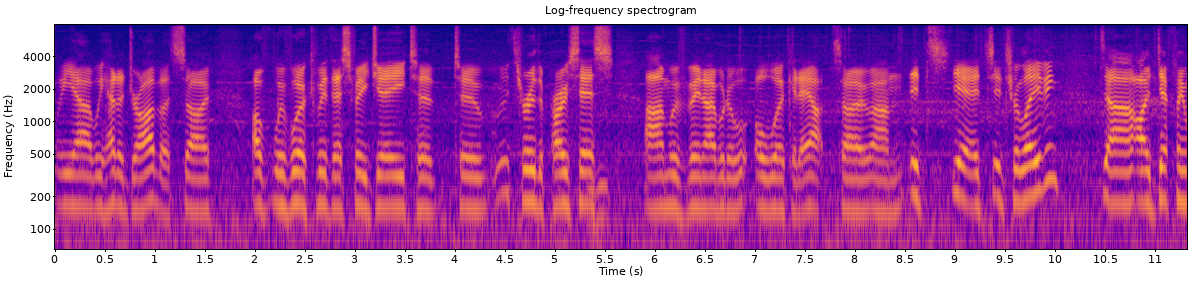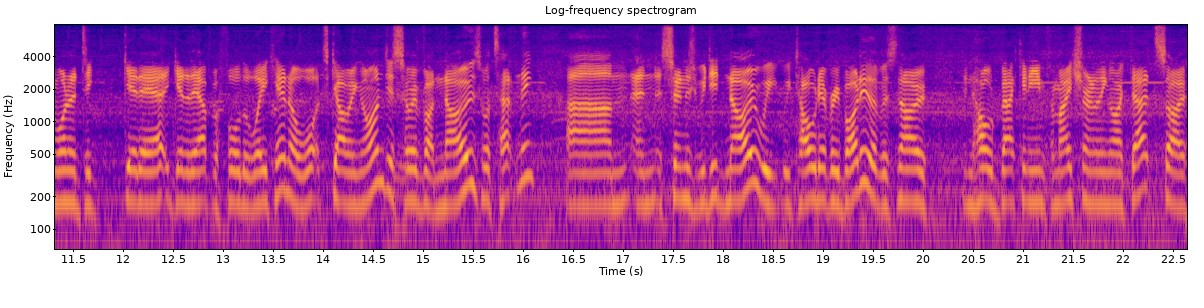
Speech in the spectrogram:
we uh, we had a driver. So I've, we've worked with SVG to to through the process. Mm-hmm. Um, we've been able to all work it out. So um, it's yeah, it's it's relieving. Uh, I definitely wanted to get out, get it out before the weekend or what's going on, just so everyone knows what's happening. Um, and as soon as we did know, we, we told everybody. There was no didn't hold back any information or anything like that. So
